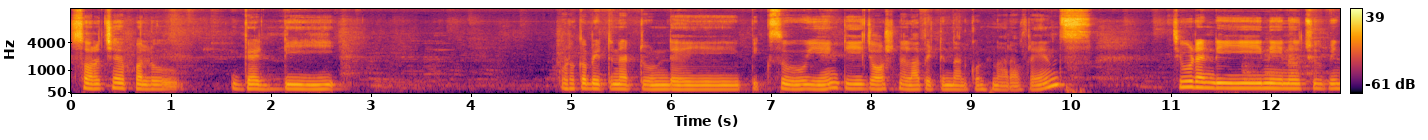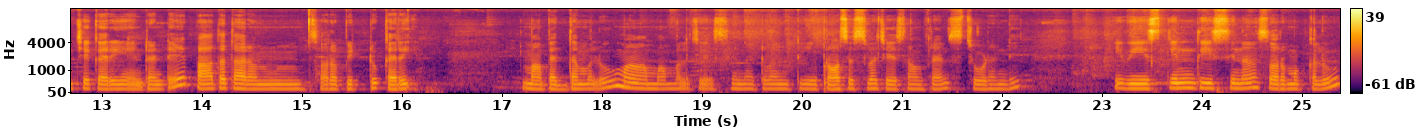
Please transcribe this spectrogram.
సొరచేపలు గడ్డి ఉడకబెట్టినట్టు ఉండే పిక్స్ ఏంటి? జోష్ని ఎలా పెట్టింది అనుకుంటున్నారా ఫ్రెండ్స్? చూడండి నేను చూపించే కర్రీ ఏంటంటే పాత తరం సొరపిట్టు కర్రీ. మా పెద్దమ్మలు మా అమ్మమ్మలు చేసినటువంటి ప్రాసెస్లో చేసాం ఫ్రెండ్స్ చూడండి. ఇవి స్కిన్ తీసిన సొర ముక్కలు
